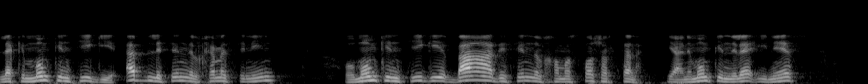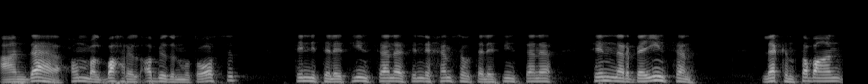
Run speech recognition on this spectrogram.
لكن ممكن تيجي قبل سن الخمس سنين وممكن تيجي بعد سن ال 15 سنة. يعني ممكن نلاقي ناس عندها حمى البحر الأبيض المتوسط سن 30 سنة سن 35 سنة سن 40 سنة. لكن طبعا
